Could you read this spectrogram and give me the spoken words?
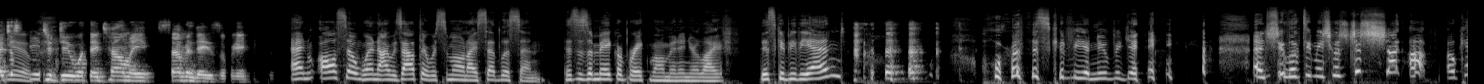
I just you. need to do what they tell me seven days a week. And also, when I was out there with Simone, I said, listen, this is a make or break moment in your life. This could be the end, or this could be a new beginning. and she looked at me, she goes, just shut up, okay?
